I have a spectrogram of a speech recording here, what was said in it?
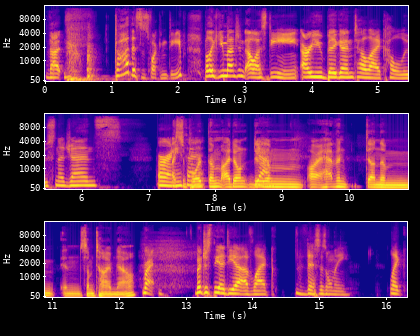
that. God, this is fucking deep. But like you mentioned LSD, are you big into like hallucinogens or anything? I support them. I don't do Yeah. them, or I haven't done them in some time now. right? But just the idea of like this is only like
